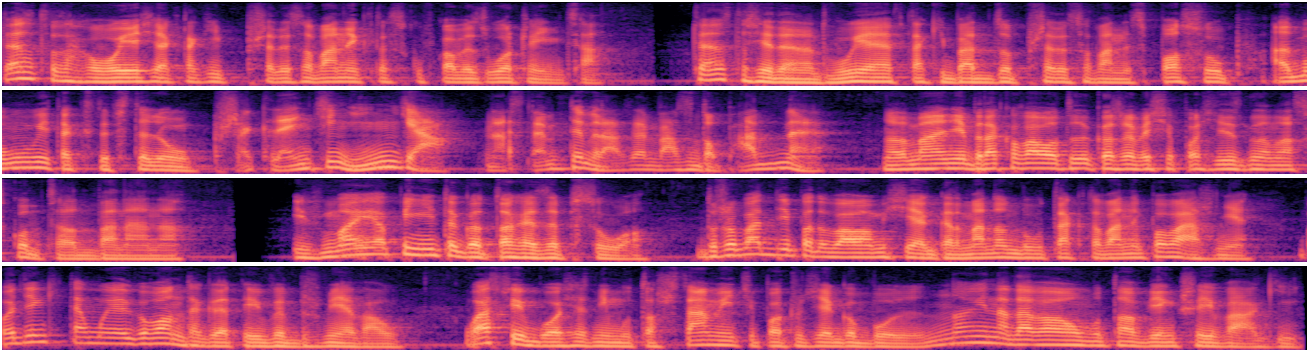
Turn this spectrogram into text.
Często zachowuje się jak taki przerysowany kreskówkowy złoczyńca. Często się denerwuje w taki bardzo przerysowany sposób, albo mówi teksty w stylu Przeklęci ninja! Następnym razem was dopadnę! Normalnie brakowało tylko, żeby się poślizgnął na skórce od banana. I w mojej opinii to go trochę zepsuło. Dużo bardziej podobało mi się, jak Garmadon był traktowany poważnie, bo dzięki temu jego wątek lepiej wybrzmiewał. Łatwiej było się z nim utożsamić i poczuć jego ból, no i nadawało mu to większej wagi.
